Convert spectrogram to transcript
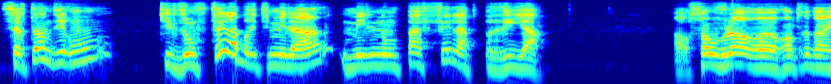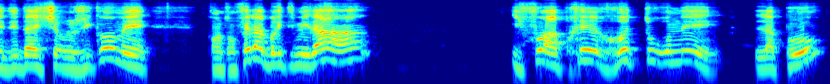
Certains diront qu'ils ont fait la Brit Mila, mais ils n'ont pas fait la Priya. Alors, sans vouloir euh, rentrer dans les détails chirurgicaux, mais quand on fait la Brit Mila, hein, il faut après retourner la peau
